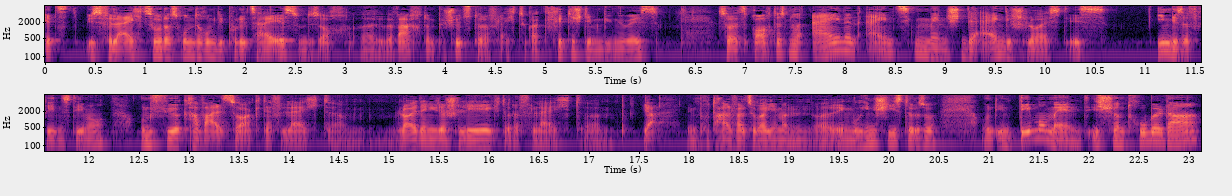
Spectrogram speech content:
Jetzt ist vielleicht so, dass rundherum die Polizei ist und es auch äh, überwacht und beschützt oder vielleicht sogar kritisch dem gegenüber ist. So, jetzt braucht es nur einen einzigen Menschen, der eingeschleust ist in dieser Friedensdemo und für Krawall sorgt, der vielleicht ähm, Leute niederschlägt oder vielleicht, ähm, ja, im brutalen Fall sogar jemanden äh, irgendwo hinschießt oder so. Und in dem Moment ist schon Trubel da,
